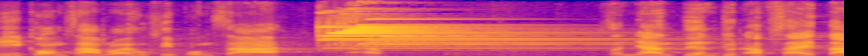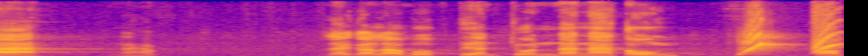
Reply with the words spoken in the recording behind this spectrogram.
มีกล้อง 360 องศานะครับ สัญญาณเตือนจุดอับสายตานะครับ แล้วก็ระบบเตือนจนด้านหน้าตรง พร้อม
